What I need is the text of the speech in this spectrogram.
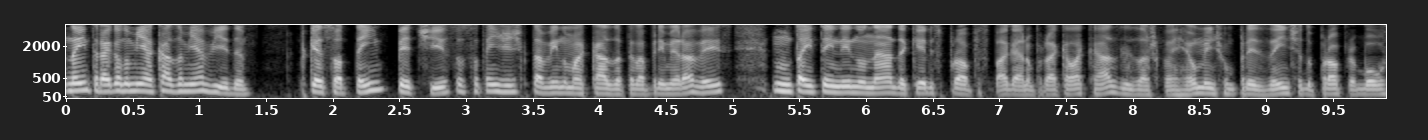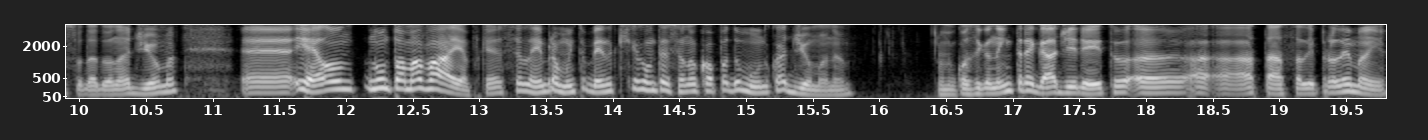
na entrega do Minha Casa Minha Vida. Porque só tem petista, só tem gente que tá vendo uma casa pela primeira vez, não tá entendendo nada que eles próprios pagaram por aquela casa, eles acham que é realmente um presente do próprio bolso da dona Dilma. É, e ela não, toma vaia, porque você lembra muito bem do que aconteceu na Copa do Mundo com a Dilma, né? Não conseguiu nem entregar direito a, a, a taça ali para a Alemanha.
